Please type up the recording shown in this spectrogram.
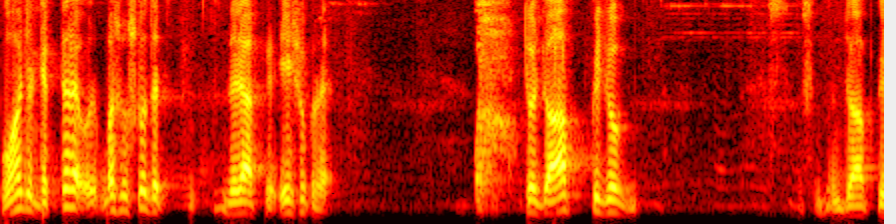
وہاں جو ڈاکٹر ہے، بس اس کو دریافت کے، یہ شکر ہے۔ تو جو آپ کی جو جو آپ کی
